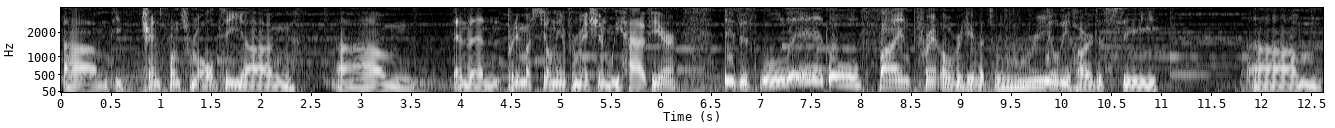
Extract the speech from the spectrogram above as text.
Um, he transforms from old to young. Um, and then pretty much the only information we have here is this little fine print over here that's really hard to see. Um,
